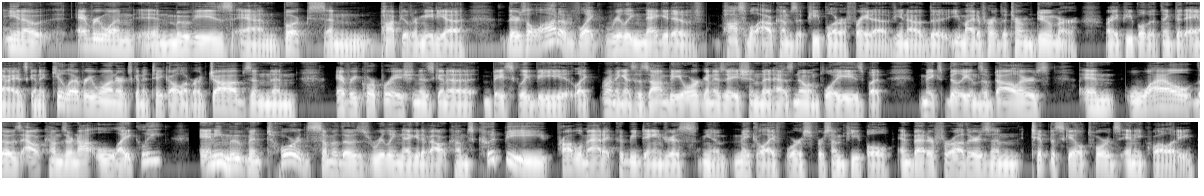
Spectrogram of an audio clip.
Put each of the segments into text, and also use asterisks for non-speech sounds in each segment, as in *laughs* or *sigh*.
You know, everyone in movies and books and popular media, there's a lot of like really negative possible outcomes that people are afraid of. You know, the you might have heard the term doomer, right? People that think that AI is going to kill everyone or it's going to take all of our jobs and then every corporation is going to basically be like running as a zombie organization that has no employees but makes billions of dollars. And while those outcomes are not likely, any movement towards some of those really negative outcomes could be problematic, could be dangerous, you know, make life worse for some people and better for others and tip the scale towards inequality.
